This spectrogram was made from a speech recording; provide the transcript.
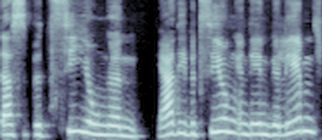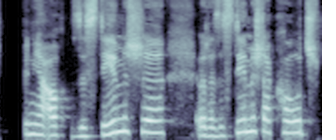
dass Beziehungen, ja, die Beziehungen, in denen wir leben, ich bin ja auch systemische oder systemischer Coach,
